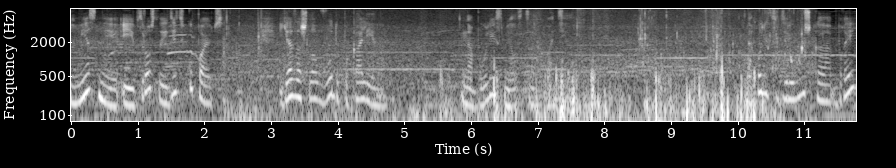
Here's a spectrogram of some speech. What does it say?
но местные и взрослые дети купаются. Я зашла в воду по колено. На более смелости не хватило. Находится деревушка Брей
